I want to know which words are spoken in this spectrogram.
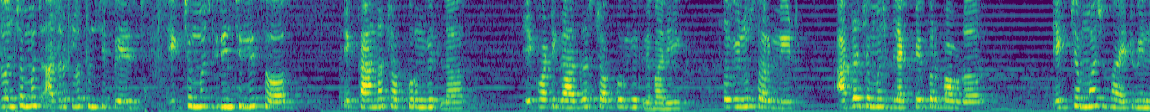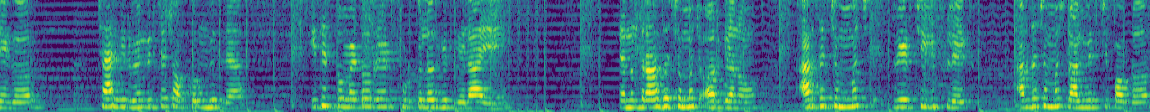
दोन चम्मच अद्रक लसूणची पेस्ट एक चम्मच ग्रीन चिली सॉस एक कांदा चॉप करून घेतला एक वाटी गाजर चॉप करून घेतले बारीक चवीनुसार मीठ अर्धा चम्मच ब्लॅक पेपर पावडर एक चम्मच व्हाईट व्हिनेगर चार हिरव्या मिरच्या चॉप करून घेतल्या. इथे टोमॅटो रेड फूड कलर घेतलेला आहे. त्यानंतर अर्धा चम्मच ऑर्गॅनो अर्धा चम्मच रेड चिली फ्लेक्स अर्धा चम्मच लाल मिरची पावडर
